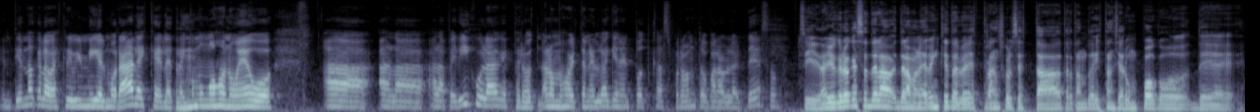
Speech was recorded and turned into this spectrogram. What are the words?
entiendo que la va a escribir Miguel Morales, que le trae como un ojo nuevo a, a, la, a la película, que espero a lo mejor tenerlo aquí en el podcast pronto para hablar de eso. Sí, no, yo creo que esa es de la, de la manera en que tal vez Transworld se está tratando de distanciar un poco de,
